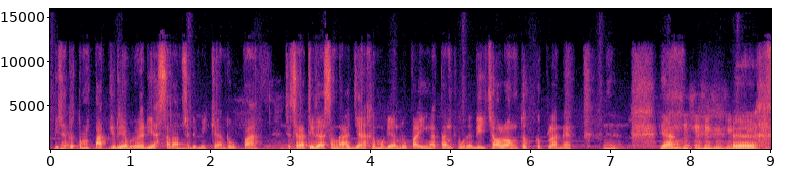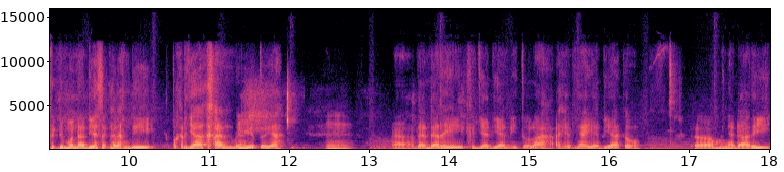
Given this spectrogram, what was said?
di satu tempat gitu ya bro ya, dia serap Hmm. sedemikian rupa secara tidak sengaja kemudian lupa ingatan kemudian dicolong tuh ke planet Hmm. yang eh, di mana dia sekarang dipekerjakan begitu ya. Hmm. Nah, dan dari kejadian itulah akhirnya ya dia tuh eh, menyadari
